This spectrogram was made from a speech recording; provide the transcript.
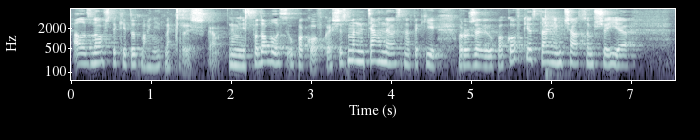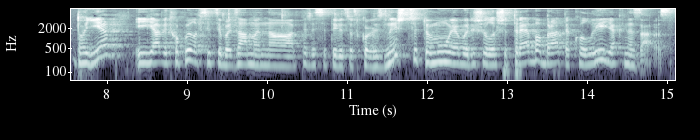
але знову ж таки тут магнітна кришка. Мені сподобалась упаковка. Щось мене тягне ось на такі рожеві упаковки останнім часом, що є. То є, і я відхопила всі ці бальзами на 50% знижці, тому я вирішила, що треба брати коли, як не зараз.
